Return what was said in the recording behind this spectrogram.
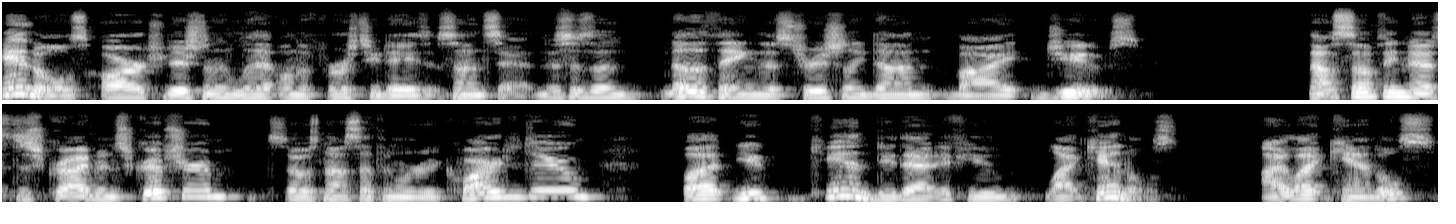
Candles are traditionally lit on the first two days at sunset. And this is another thing that's traditionally done by Jews. Not something that's described in scripture, so it's not something we're required to do, but you can do that if you like candles. I like candles.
